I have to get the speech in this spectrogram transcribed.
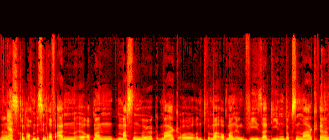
Ne? Ja. Das kommt auch ein bisschen drauf an, äh, ob man Massen mög, mag äh, und wenn man, ob man irgendwie Sardinenbüchsen mag. Ja?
